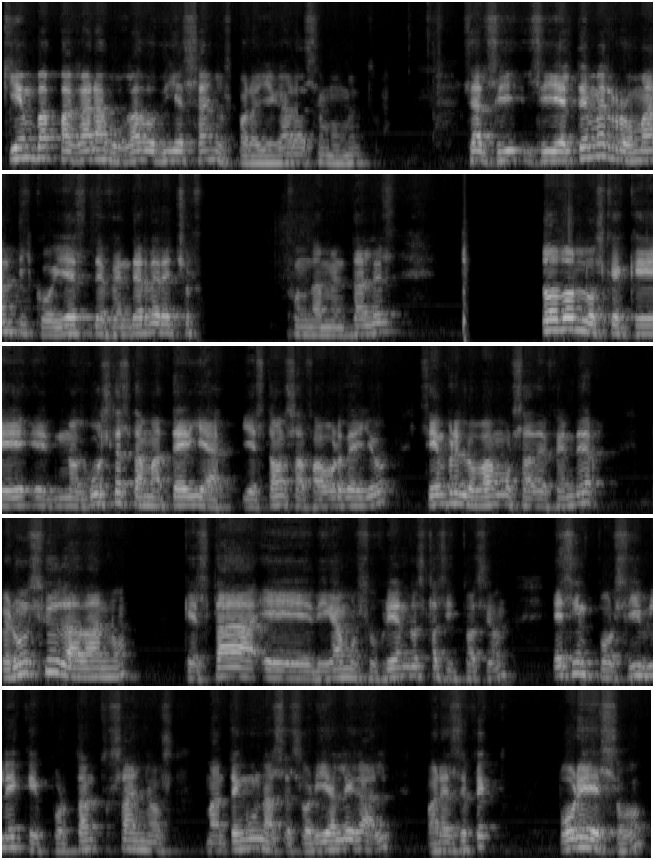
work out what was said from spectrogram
¿Quién va a pagar abogado 10 años para llegar a ese momento? O sea, si, si el tema es romántico y es defender derechos fundamentales, todos los que, eh, nos gusta esta materia y estamos a favor de ello, siempre lo vamos a defender. Pero un ciudadano que está, eh, digamos, sufriendo esta situación, es imposible que por tantos años mantenga una asesoría legal para ese efecto. Por eso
